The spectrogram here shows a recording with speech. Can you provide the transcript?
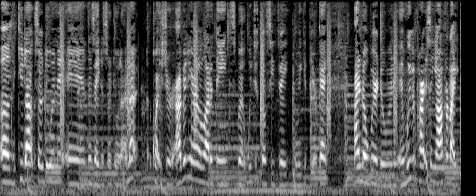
um, the Que Dogs are doing it and the Zetas are doing it. I'm not quite sure. I've been hearing a lot of things, but we're just gonna see today when we get there, okay? I know we're doing it, and we've been practicing y'all for like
